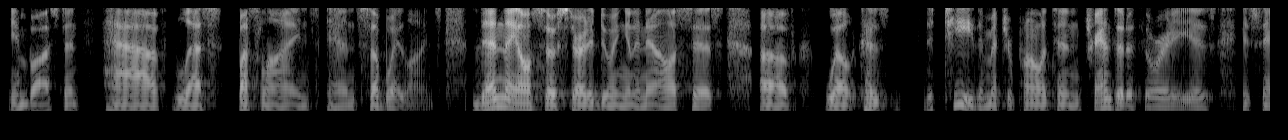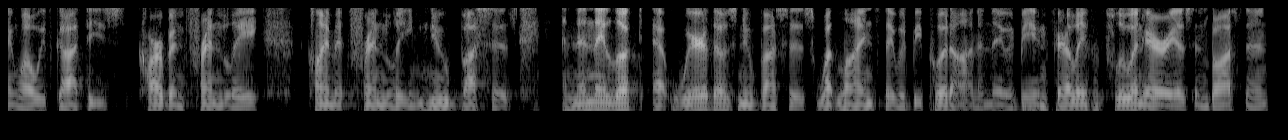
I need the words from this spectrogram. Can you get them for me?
in Boston, have less bus lines and subway lines. Then they also started doing an analysis of, well, because the T, the Metropolitan Transit Authority, is, is saying, well, we've got these carbon friendly climate friendly new buses. And then they looked at where those new buses, what lines they would be put on, and they would be in fairly affluent areas in Boston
